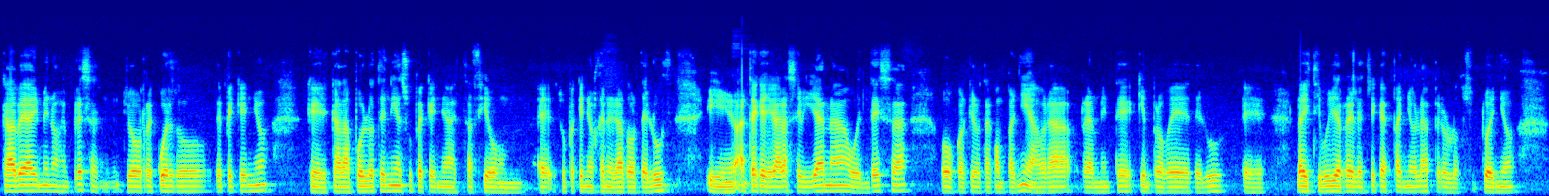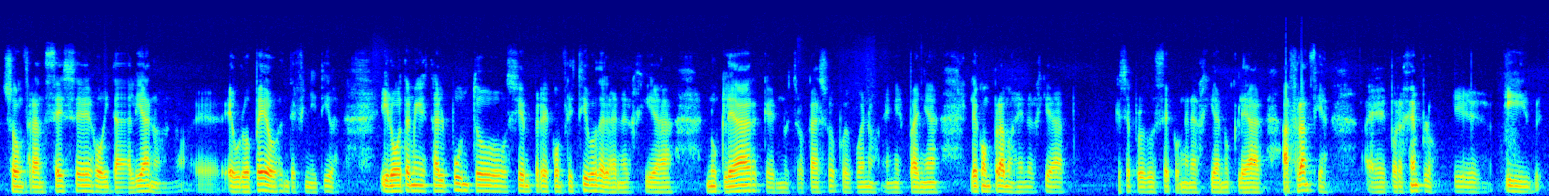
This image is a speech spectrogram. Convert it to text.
cada vez hay menos empresas. Yo recuerdo de pequeño que cada pueblo tenía su pequeña estación, eh, su pequeño generador de luz y antes de que llegara Sevillana o Endesa o cualquier otra compañía. Ahora realmente quien provee de luz eh, la distribuye Red Eléctrica Española, pero los dueños son franceses o italianos, eh, europeos en definitiva. Y luego también está el punto siempre conflictivo de la energía nuclear, que en nuestro caso, pues bueno, en España le compramos energía que se produce con energía nuclear a Francia, eh, por ejemplo, y,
